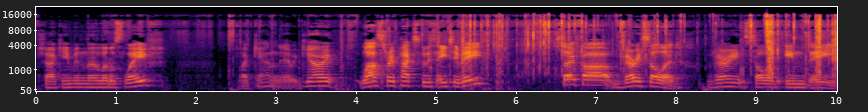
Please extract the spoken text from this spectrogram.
Chuck him in the little sleeve. If I can, there we go. Last three packs for this ETB. So far, very solid. Very solid indeed.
